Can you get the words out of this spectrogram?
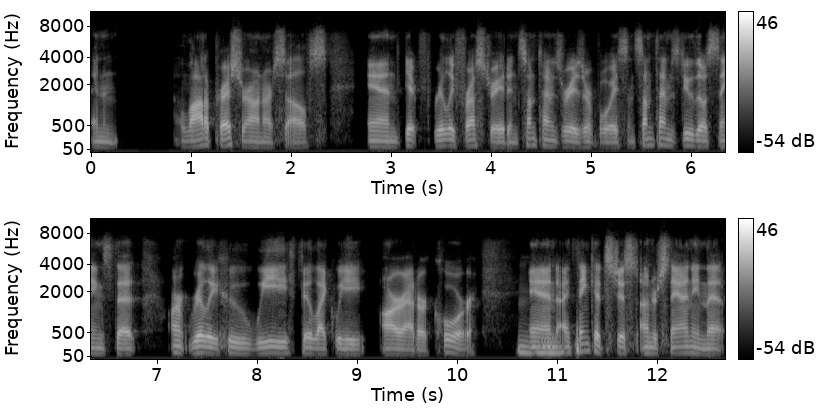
an, a lot of pressure on ourselves and get really frustrated and sometimes raise our voice and sometimes do those things that aren't really who we feel like we are at our core. Mm-hmm. And I think it's just understanding that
